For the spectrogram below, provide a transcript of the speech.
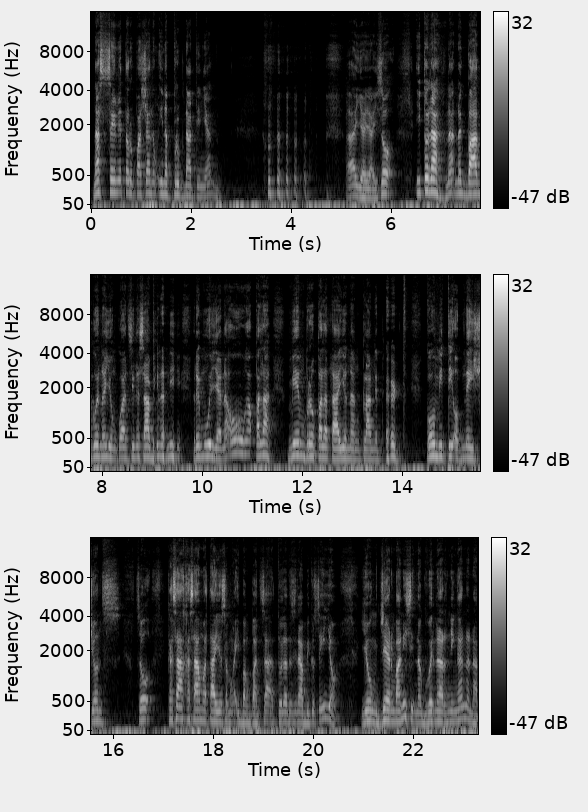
na senator pa siya nung inapprove natin yan. ay, ay, ay. So, ito na, na nagbago na yung kwan. Sinasabi na ni Remulla na, oo nga pala, miyembro pala tayo ng Planet Earth Committee of Nations. So, kasakasama tayo sa mga ibang bansa. Tulad ng sinabi ko sa inyo, yung Germany, nag-warningan na, na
